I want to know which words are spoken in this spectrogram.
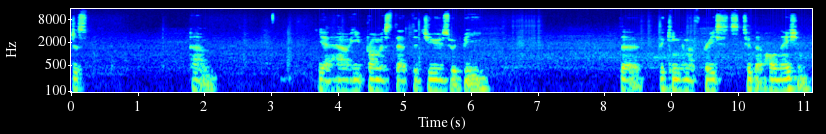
just um, yeah, how He promised that the Jews would be the the kingdom of priests to the whole nation,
